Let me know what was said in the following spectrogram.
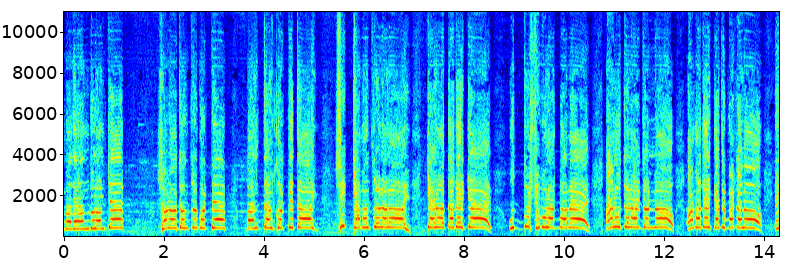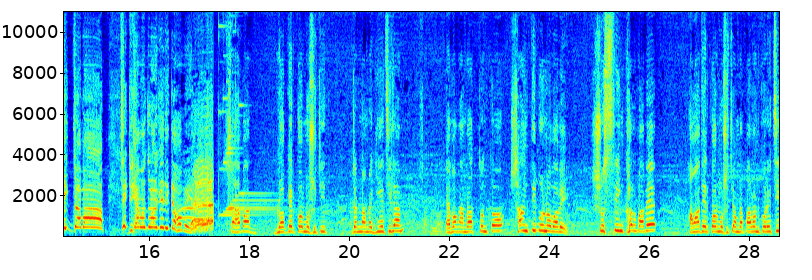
আমাদের আন্দোলনকে ষড়যন্ত্র করতে, বানচাল করতে চাই। শিক্ষা মন্ত্রণালয় কেন তাদেরকে উদ্দেশ্যমূলক ভাবে আলোচনার জন্য আমাদের কাছে পাঠালো? এই জবাব শিক্ষা মন্ত্রণালয়কে দিতে হবে। শাহবাগ ব্লকের কর্মসূচির জন্য আমরা গিয়েছিলাম এবং আমরা অত্যন্ত শান্তিপূর্ণভাবে, সুশৃঙ্খলভাবে আমাদের কর্মসূচি আমরা পালন করেছি।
